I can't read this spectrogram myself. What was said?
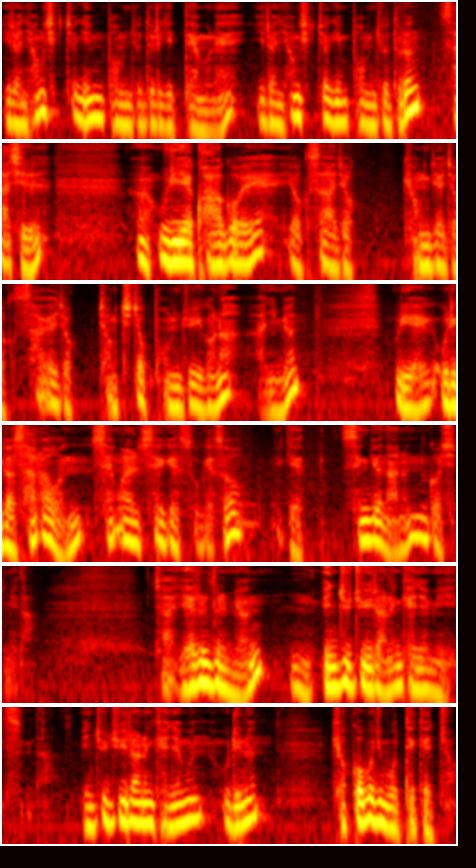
이런 형식적인 범주들이기 때문에 이런 형식적인 범주들은 사실 어, 우리의 과거의 역사적, 경제적, 사회적, 정치적 범주이거나 아니면 우리의 우리가 살아온 생활 세계 속에서 이게 생겨나는 것입니다. 자, 예를 들면 음, 민주주의라는 개념이 있습니다. 민주주의라는 개념은 우리는 겪어보지 못했겠죠.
